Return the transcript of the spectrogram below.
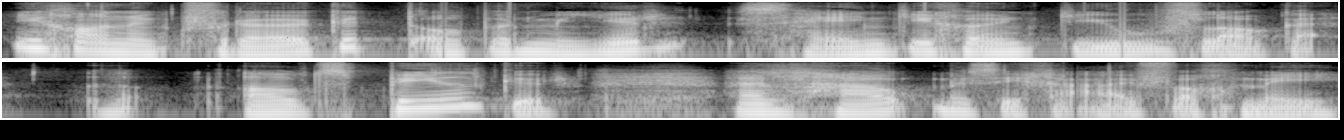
Ich habe ihn gefragt, ob er mir das Handy könnte aufladen. Als Pilger erlaubt man sich einfach mehr.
